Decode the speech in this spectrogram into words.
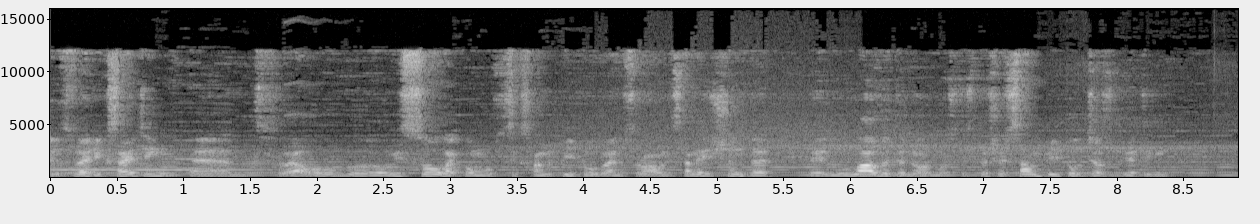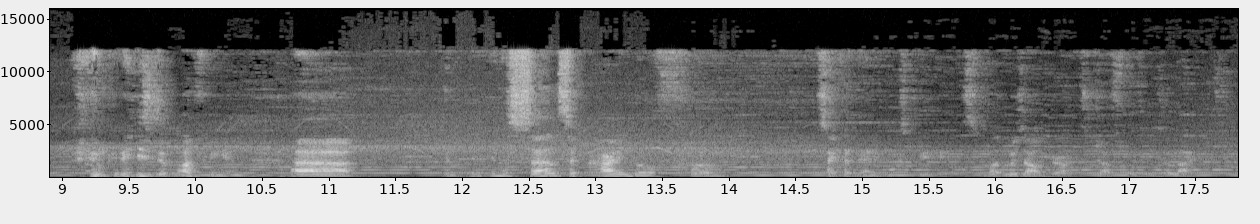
is very exciting. And well, uh, we saw like almost 600 people went through our installation that they love it enormously. Especially some people just getting crazy laughing and uh, in, a sense a kind of uh, psychedelic experience, but without drugs, just with the light.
